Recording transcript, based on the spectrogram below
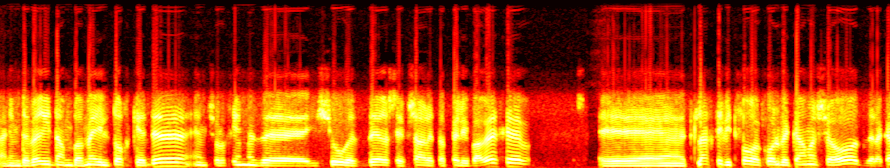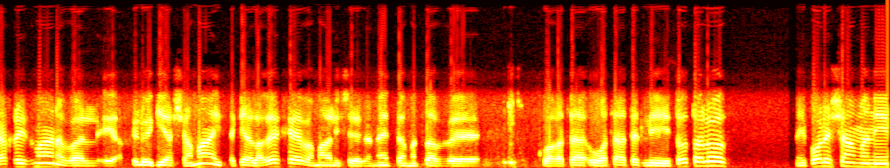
אני מדבר איתם במייל תוך כדי, הם שולחים איזה אישור הסדר שאפשר לטפל לי ברכב. Uh, הצלחתי לתפור הכל בכמה שעות, זה לקח לי זמן, אבל uh, אפילו הגיע שמאי, הסתכל על הרכב, אמר לי שבאמת המצב, כבר רצה, הוא רצה לתת לי טוטלוס. מפה לשם אני...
